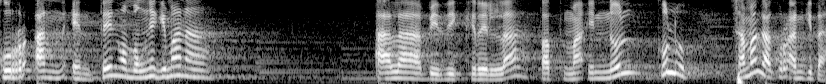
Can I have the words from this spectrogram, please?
Quran ente ngomongnya gimana? Ala bidzikrillah tatmainnul qulub. Sama nggak Quran kita?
